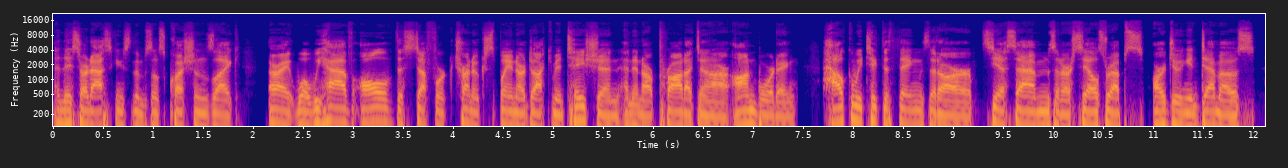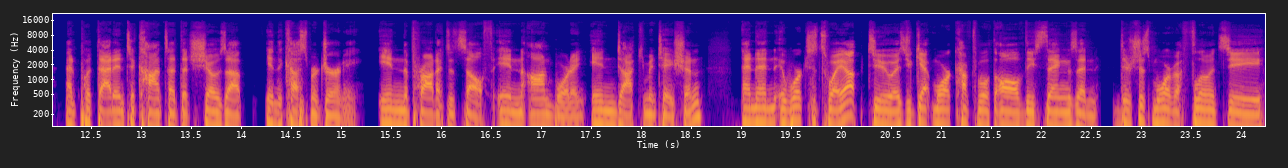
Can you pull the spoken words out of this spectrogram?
and they start asking themselves questions like, all right, well, we have all of the stuff we're trying to explain our documentation and in our product and our onboarding. How can we take the things that our CSMs and our sales reps are doing in demos and put that into content that shows up in the customer journey, in the product itself, in onboarding, in documentation? And then it works its way up to as you get more comfortable with all of these things and there's just more of a fluency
